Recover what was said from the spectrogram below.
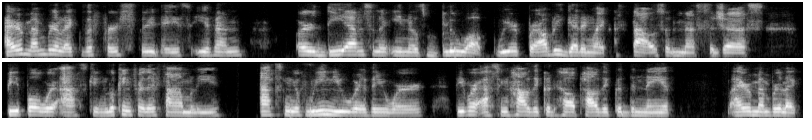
I remember like the first three days, even our DMs and our emails blew up. We were probably getting like a thousand messages. People were asking, looking for their family, asking if we knew where they were. They were asking how they could help, how they could donate. I remember like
